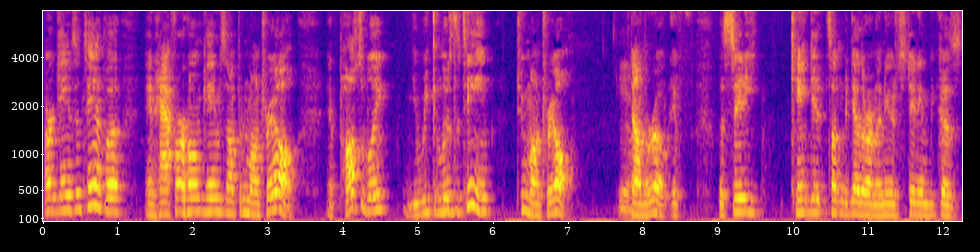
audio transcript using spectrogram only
our games in Tampa and half our home games up in Montreal. And possibly we could lose the team to Montreal yeah, down the road if the city can't get something together on a new stadium because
